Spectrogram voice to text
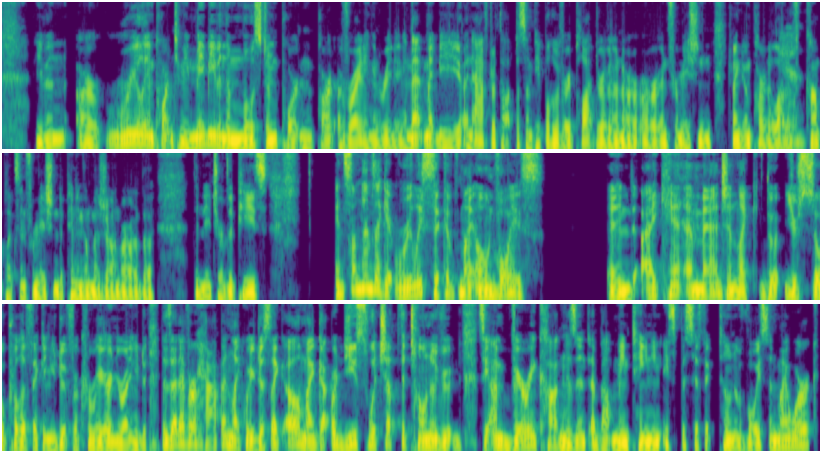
even are really important to me maybe even the most important part of writing and reading. And that might be an afterthought to some people who are very plot driven or, or information trying to impart a lot yeah. of complex information depending on the genre or the the nature of the piece. And sometimes i get really sick of my own voice and I can't imagine like the, you're so prolific and you do it for career and you're writing. Does that ever happen? Like where you're just like, oh my god, or do you switch up the tone of your? See, I'm very cognizant about maintaining a specific tone of voice in my work,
